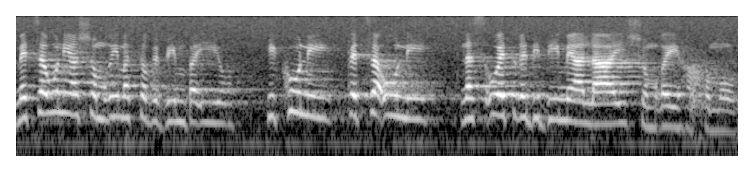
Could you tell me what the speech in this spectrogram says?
מצאוני השומרים הסובבים בעיר, היכוני, פצעוני, נשאו את רדידי מעלי שומרי החומות.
